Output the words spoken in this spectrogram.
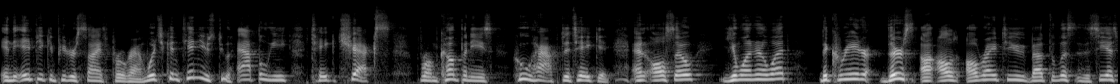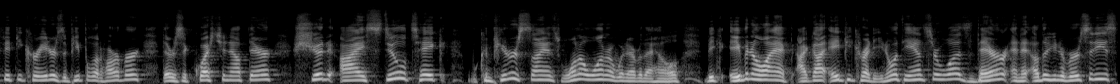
in the AP computer science program, which continues to happily take checks from companies who have to take it. And also, you want to know what? The creator there's I'll, I'll write to you about the list. Of the cs50 creators the people at harvard there's a question out there. Should i still take computer science 101 or whatever the hell? Be, even though I, I got ap credit you know what the answer was there and at other universities?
